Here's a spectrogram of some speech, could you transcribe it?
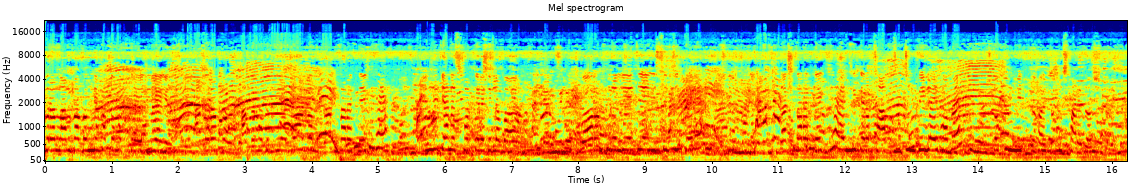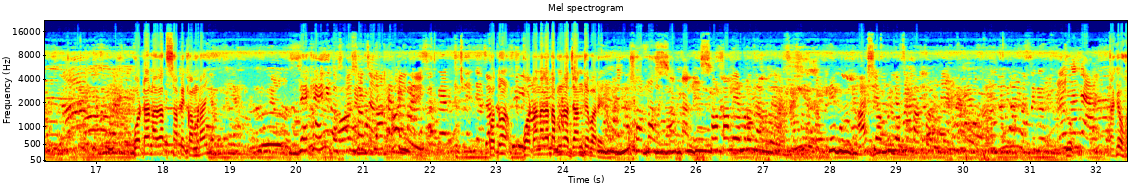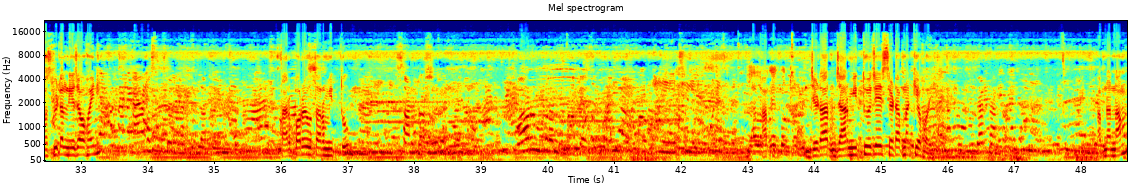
হাতের হাতে নিয়ে গেছি। হাতের হাতে হাতের হাতে দিয়ে যাওয়া ডাক্তারে দেখে এমনি ট্রান্সফার করে দিল গরমপুরে নিয়ে যে ইসিজি করে ডাক্তারে দেখে এমনি করে চাপ মুচুন দিল এইভাবে তখন মৃত্যু হয় তখন সাড়ে দশটা। কটা নাগাদ সাপে কামড়ায়? দেখাইনি কত কটা নাগাদ আপনারা জানতে পারেন? সকালে সকালে। আমরা জানতে আসিয়া বুঝেছি তারপর। তো তাকে হসপিটাল নিয়ে যাওয়া হয়নি। হ্যাঁ তারপরেও তার মৃত্যু। যেটা, যার মৃত্যু হয়েছে, সেটা আপনার কে হয়? আপনার নাম?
